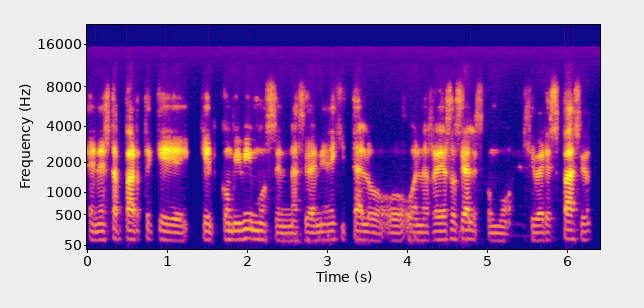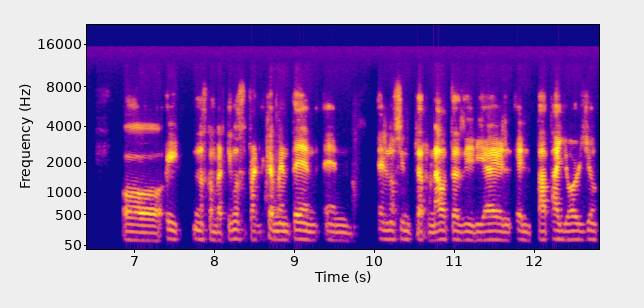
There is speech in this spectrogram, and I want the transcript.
en esta parte que, que, convivimos en la ciudadanía digital o, o, o, en las redes sociales como el ciberespacio, o, y nos convertimos prácticamente en, en, en los internautas, diría el, el Papa Giorgio,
